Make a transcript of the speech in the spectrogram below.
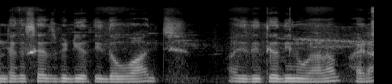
প্রথম থেকে শেষ ভিডিওতেই দেবো আজ। আজ দ্বিতীয় দিন উড়ালাম ভাইরা।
